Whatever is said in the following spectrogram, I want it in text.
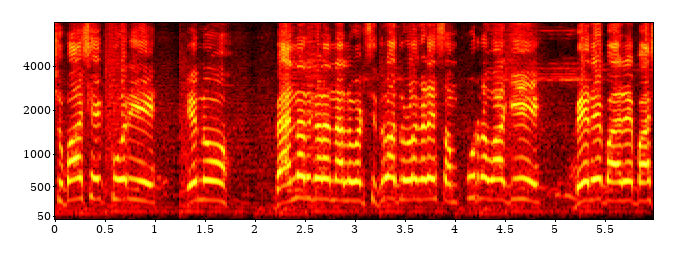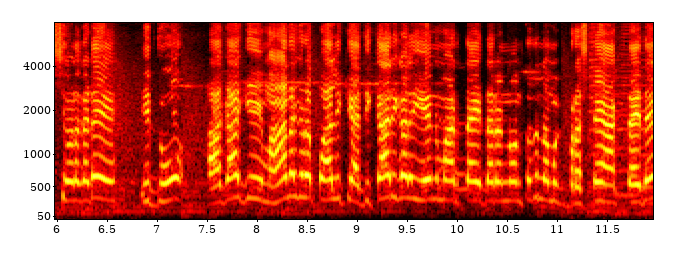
ಶುಭಾಶಯ ಕೋರಿ ಏನು ಬ್ಯಾನರ್ಗಳನ್ನು ಅಳವಡಿಸಿದ್ರು. ಅದರೊಳಗಡೆ ಸಂಪೂರ್ಣವಾಗಿ ಬೇರೆ ಬೇರೆ ಭಾಷೆಯೊಳಗಡೆ ಇದ್ವು ಹಾಗಾಗಿ ಮಹಾನಗರ ಪಾಲಿಕೆ ಅಧಿಕಾರಿಗಳು ಏನು ಮಾಡ್ತಾ ಇದ್ದಾರೆ ಅನ್ನುವಂಥದ್ದು ನಮಗೆ ಪ್ರಶ್ನೆ ಆಗ್ತಾ ಇದೆ.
